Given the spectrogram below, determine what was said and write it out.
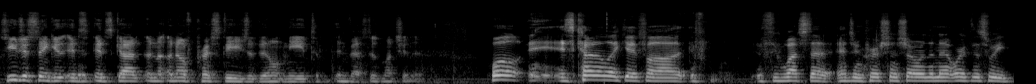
So you just think it, it's it's got en- enough prestige that they don't need to invest as much in it. Well, it's kind of like if uh, if if you watch that Edge and Christian show on the network this week,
